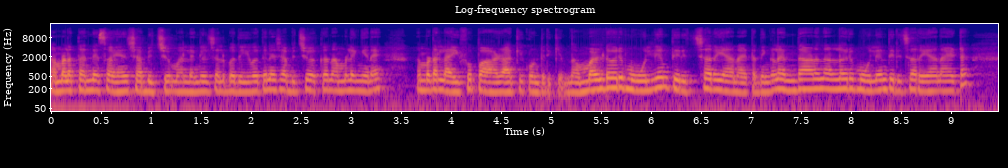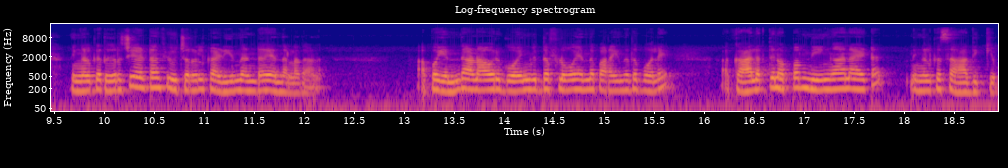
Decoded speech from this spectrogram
നമ്മളെ തന്നെ സ്വയം ശപിച്ചും അല്ലെങ്കിൽ ചിലപ്പോൾ ദൈവത്തിനെ ശപിച്ചും ഒക്കെ നമ്മളിങ്ങനെ നമ്മുടെ ലൈഫ് പാഴാക്കിക്കൊണ്ടിരിക്കും. നമ്മളുടെ ഒരു മൂല്യം തിരിച്ചറിയാനായിട്ട് നിങ്ങൾ എന്താണെന്നുള്ള ഒരു മൂല്യം തിരിച്ചറിയാനായിട്ട് നിങ്ങൾക്ക് തീർച്ചയായിട്ടും ഫ്യൂച്ചറിൽ കഴിയുന്നുണ്ട് എന്നുള്ളതാണ്. അപ്പോൾ എന്താണ് ആ ഒരു ഗോയിങ് വിത്ത് ദ ഫ്ലോ എന്ന് പറയുന്നത് പോലെ കാലത്തിനൊപ്പം നീങ്ങാനായിട്ട് നിങ്ങൾക്ക് സാധിക്കും.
